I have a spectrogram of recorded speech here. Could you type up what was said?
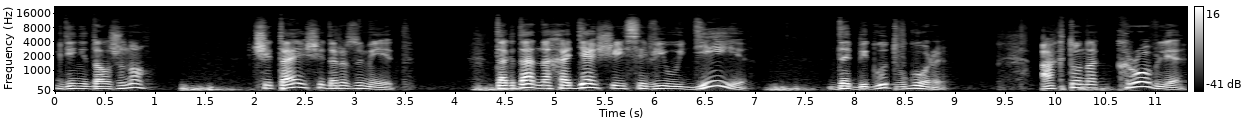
где не должно, читающий да разумеет. Тогда находящиеся в Иудее добегут в горы. А кто на кровле,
